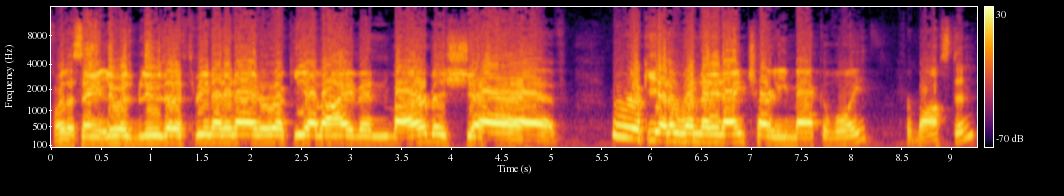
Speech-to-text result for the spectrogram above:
For the St. Louis Blues at a 399 rookie of Ivan Barbashev. Rookie at a 199 Charlie McAvoy for Boston.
